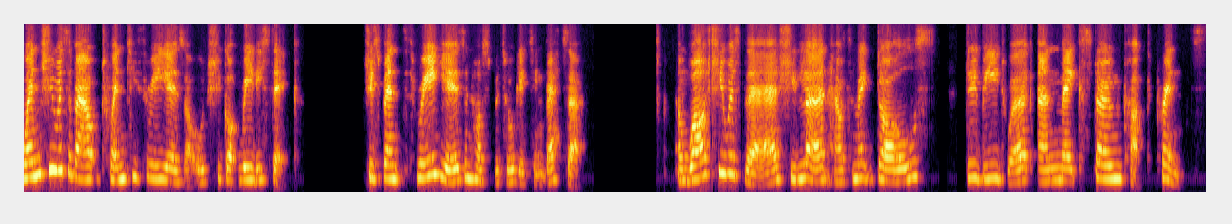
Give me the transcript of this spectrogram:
When she was about 23 years old, she got really sick. She spent three years in hospital getting better. And while she was there, she learned how to make dolls, do beadwork, and make stone cut prints.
